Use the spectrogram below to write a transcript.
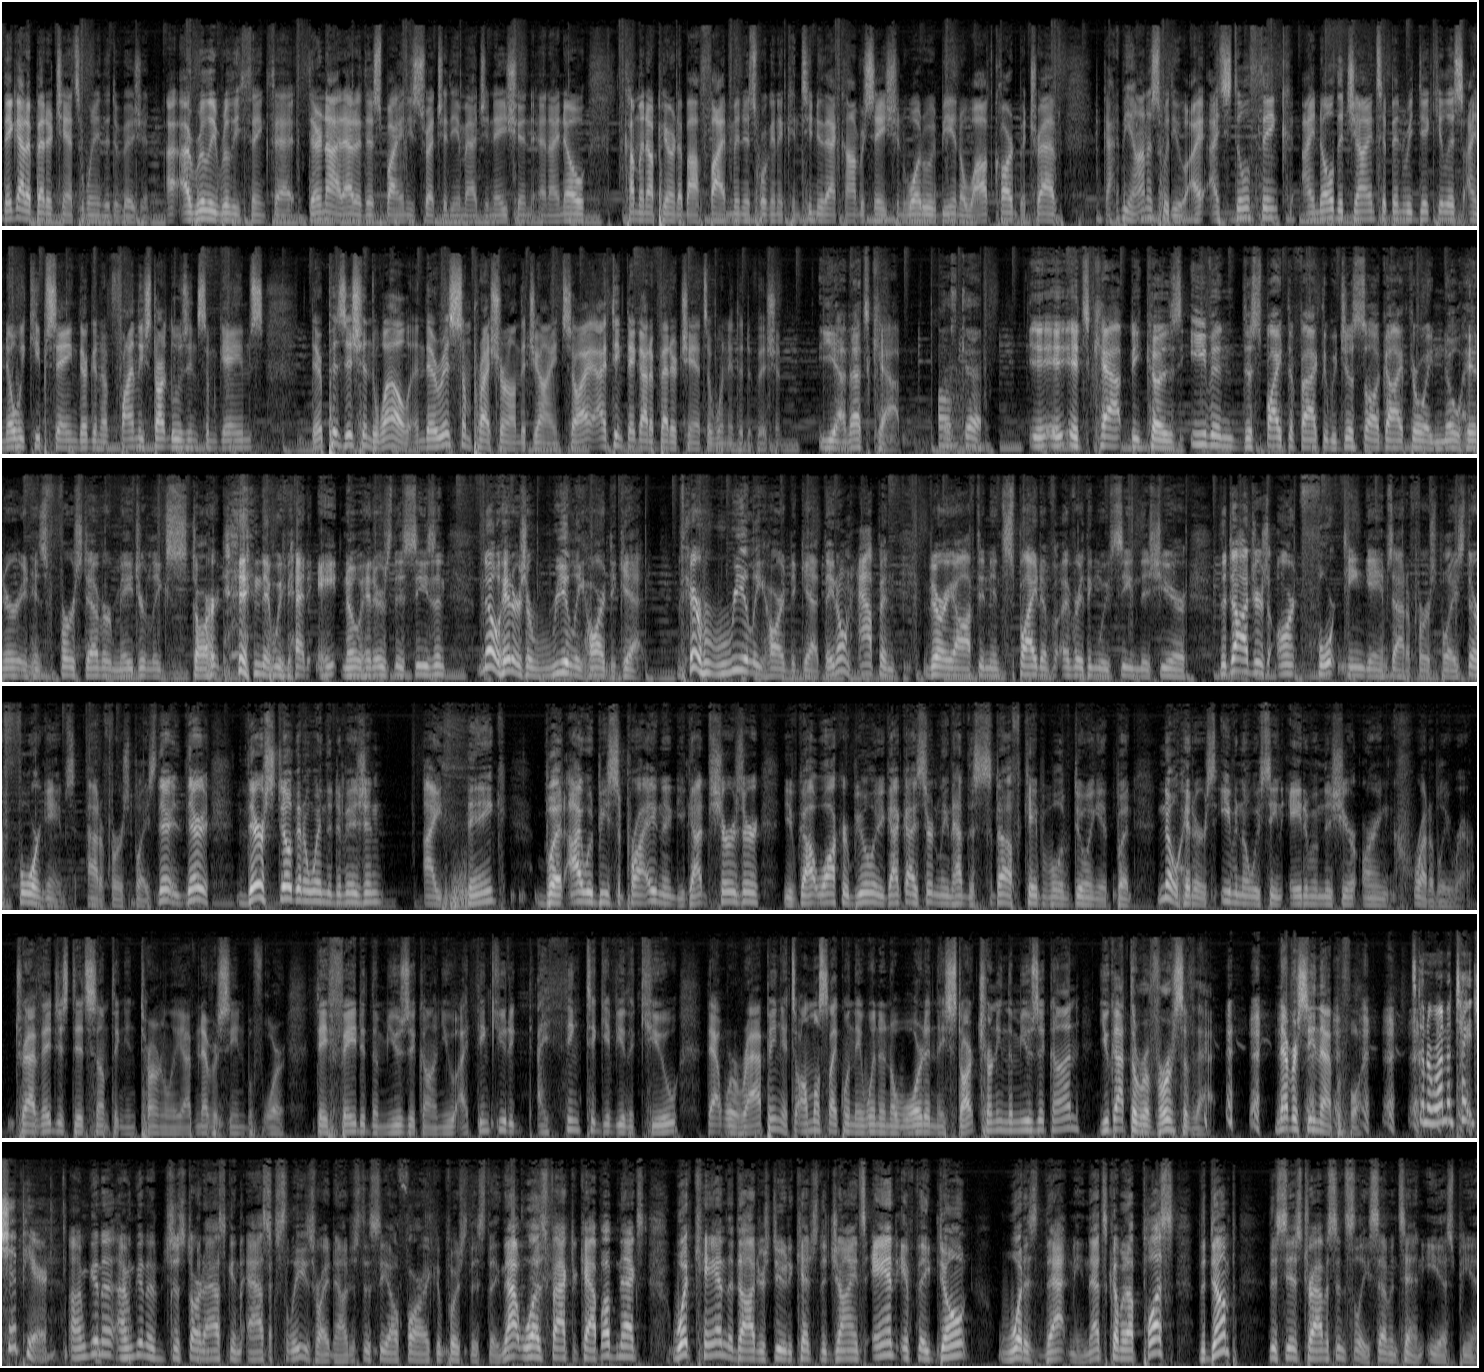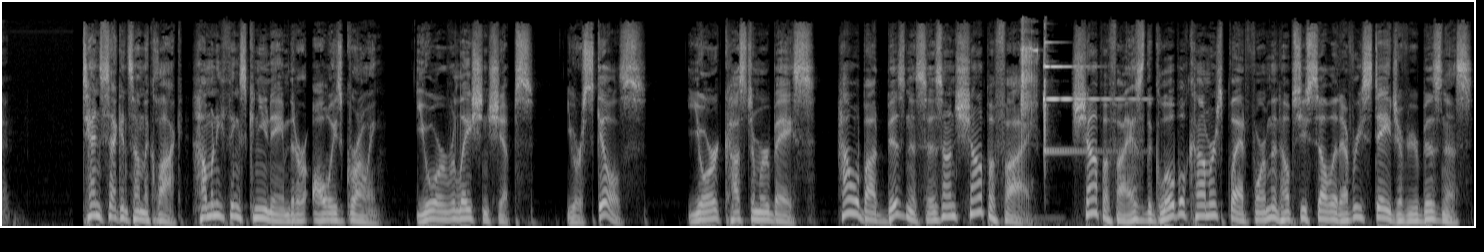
they got a better chance of winning the division. I, I really, really think that they're not out of this by any stretch of the imagination. And I know coming up here in about five minutes, we're going to continue that conversation. What it would be in a wild card, but Trav, got to be honest with you. I, I still think I know the Giants have been ridiculous. I know we keep saying they're going to finally start losing some games. They're positioned well, and there is some pressure on the Giants. So I, I think they got a better chance of winning the division. Yeah, that's cap. Okay. It, it- it's cap because even despite the fact that we just saw a guy throw a no hitter in his first ever major league start, and that we've had eight no hitters this season, no hitters are really hard to get. They're really hard to get. They don't happen very often, in spite of everything we've seen this year. The Dodgers aren't 14 games out of first place; they're four games out of first place. They're they're they're still going to win the division. I think, but I would be surprised. And you got Scherzer, you've got Walker Buehler, you got guys certainly that have the stuff capable of doing it. But no hitters, even though we've seen eight of them this year, are incredibly rare. Trav, they just did something internally I've never seen before. They faded the music on you. I think you to, I think to give you the cue that we're rapping. It's almost like when they win an award and they start turning the music on. You got the reverse of that. never seen that before. It's going to run a tight ship here. I'm gonna I'm gonna just start asking Ask Sleaze right now just to see how far I can push this thing. That was Fact or Cap. Up next, what can the Dodgers do to catch the Giants? And if they don't, what does that mean? That's coming up. Plus the dump. This is Travis and Slee, E 710 ESPN. 10 seconds on the clock. How many things can you name that are always growing? Your relationships, your skills, your customer base. How about businesses on Shopify? Shopify is the global commerce platform that helps you sell at every stage of your business.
